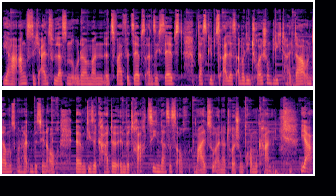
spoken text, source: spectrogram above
ja Angst, sich einzulassen oder man äh, zweifelt selbst an sich selbst. Das gibt's alles, aber die Täuschung liegt halt da und da muss man halt ein bisschen auch ähm, diese Karte in Betracht ziehen, dass es auch mal zu einer Täuschung kommen kann. Ja,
